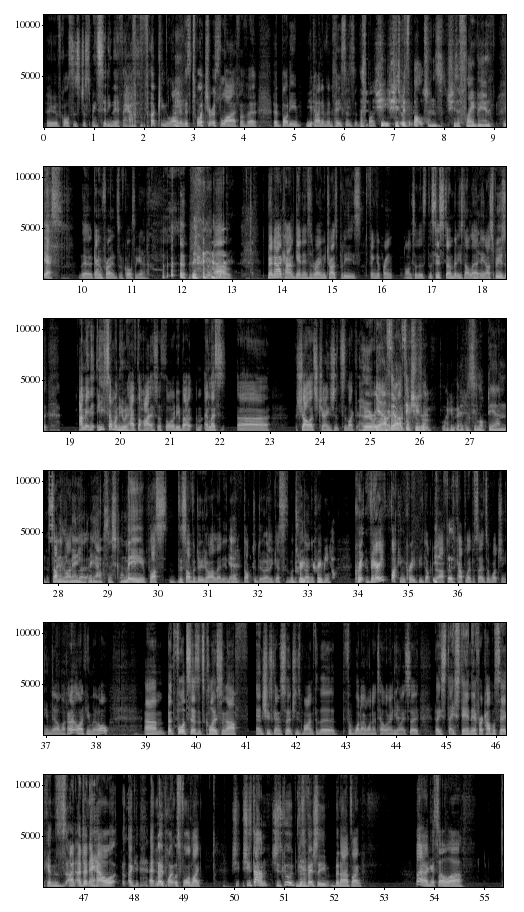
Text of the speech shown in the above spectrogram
who, of course, has just been sitting there for however fucking long in this torturous life of her, her body Yeah. kind of in pieces at this point. She she's with the Boltons. She's a flayed man. Yes, the Game of Thrones, of course, again. um, Bernard can't get into the room. He tries to put his fingerprint onto the, the system, but he's not allowed Yeah. in. I suppose, I mean, he's someone who would have the highest authority, but um, unless uh, Charlotte's changed it to like her. Yeah, I think I think she's like like emergency lockdown. Something like me, that. Me access kind of me plus this other dude who I let in, Yeah. the Doctor Do it, I guess, would be the only creepy people. doctor. Cre- very fucking creepy Doctor. After a couple episodes of watching him now, I'm like, I don't like him at all. Um, but Ford says it's close enough, and she's going to search his mind for the for what I want to tell her anyway. So they they stand there for a couple seconds. I, I don't know how. Like at no point was Ford like, she, she's done, she's good, because Yeah. eventually Bernard's like, oh, I guess I'll uh,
